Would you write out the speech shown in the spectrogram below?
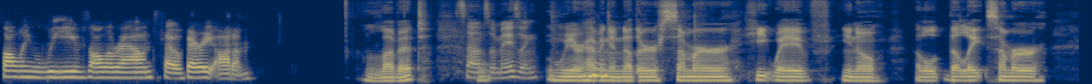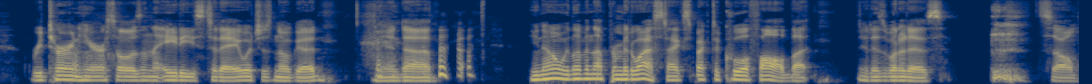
falling leaves all around, so very autumn. Love it. Sounds amazing. We are having another summer heat wave, you know, a l- the late summer return here. So it was in the 80s today, which is no good. And, uh, you know, we live in the upper Midwest. I expect a cool fall, but it is what it is. so,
